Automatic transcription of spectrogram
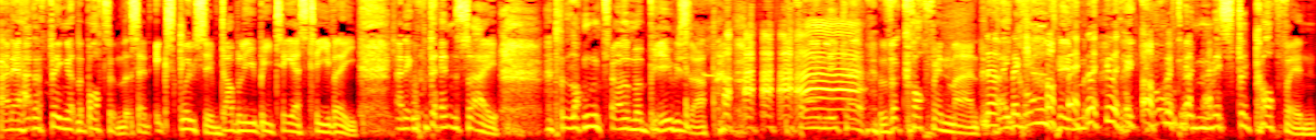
and it had a thing at the bottom that said exclusive WBTS TV and it would then say long term abuser finally came, the coffin man. No, they the called coffin- him at the they called him Mr. Coffin.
